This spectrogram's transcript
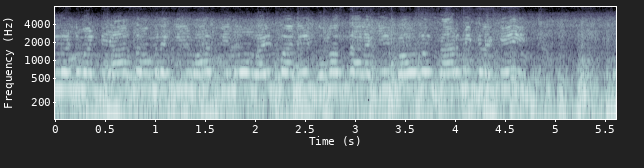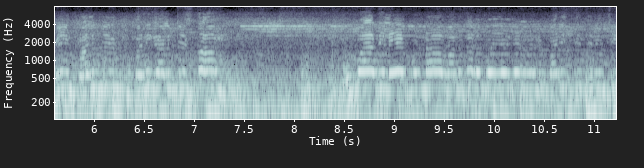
ఉన్నటువంటి ఆసాములకి వార్పిను వైద్యాన్ని గుమస్తాలకి పౌర కార్మికులకి మేము కలిపి పని కల్పిస్తాం. ఇబ్బంది లేకుండా వలసలు పోయేటటువంటి పరిస్థితి నుంచి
